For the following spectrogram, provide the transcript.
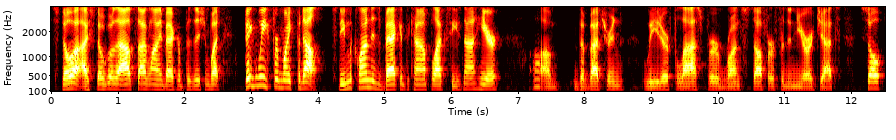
Still, I still go to the outside linebacker position, but big week for Mike Padel. Steve McLendon's back at the complex. He's not here. Um, the veteran leader, philosopher, run stuffer for the New York Jets. So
